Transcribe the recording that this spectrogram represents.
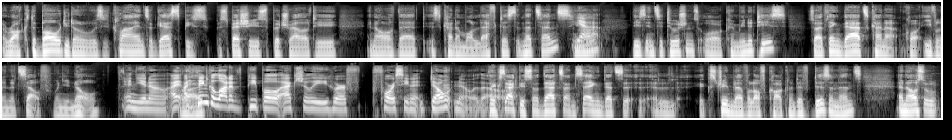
rock the boat. You don't visit clients or guests, especially spirituality and all of that is kind of more leftist in that sense. You Yeah. know, these institutions or communities. So I think that's kind of evil in itself when you know. And you know, I, I think a lot of people actually who are f- forcing it don't know though. Exactly. So that's I'm saying that's a, a extreme level of cognitive dissonance, and also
